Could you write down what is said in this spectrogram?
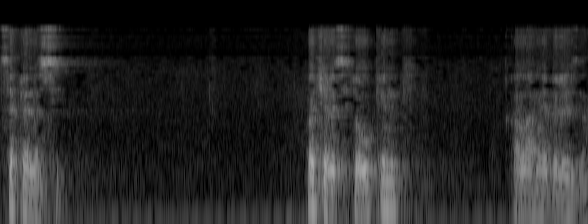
se prenosi. Hoće li se to ukinuti? Allah ne bile zna.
